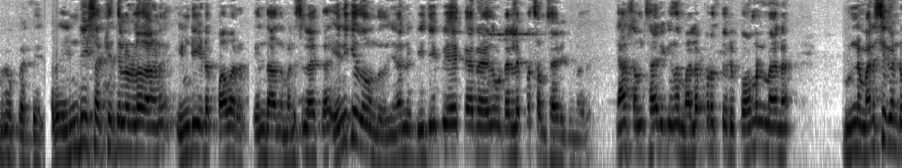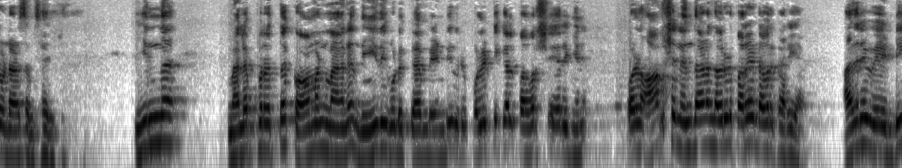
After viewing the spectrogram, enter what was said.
group എന്റെ ഇന്ത്യ സഖ്യത്തിലുള്ളതാണ് ഇന്ത്യയുടെ പവർ എന്താണെന്ന് മനസ്സിലാക്കുക. എനിക്ക് തോന്നുന്നത് ഞാൻ ബി ജെ പി കാരനായതുകൊണ്ടല്ല ഇപ്പം സംസാരിക്കുന്നത്. ഞാൻ സംസാരിക്കുന്നത് മലപ്പുറത്ത് ഒരു കോമൺ മാന് മുന്നേ മനസ്സ് കണ്ടുകൊണ്ടാണ് സംസാരിക്കുന്നത്. ഇന്ന് മലപ്പുറത്ത് കോമൺ മാന് നീതി കൊടുക്കാൻ വേണ്ടി ഒരു പൊളിറ്റിക്കൽ പവർ ഷെയറിങ്ങിന് ഉള്ള ഓപ്ഷൻ എന്താണെന്ന് അവരോട് പറയേണ്ട അവർക്കറിയാം. അതിനുവേണ്ടി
